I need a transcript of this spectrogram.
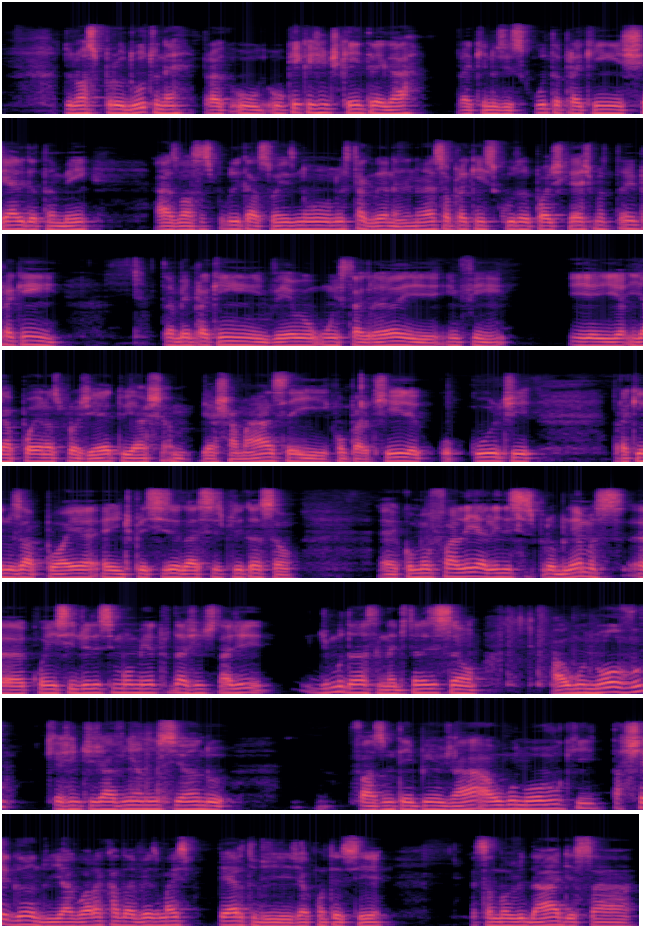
do nosso produto, né? Para o, o que, que a gente quer entregar para quem nos escuta, para quem enxerga também as nossas publicações no, no Instagram, né? Não é só para quem escuta o podcast, mas também para quem também para quem vê o Instagram e enfim e, e, e apoia nosso projeto e acha, e acha massa e compartilha, curte. Para quem nos apoia, a gente precisa dar essa explicação. É, como eu falei, além desses problemas, é, coincidiu esse momento da gente estar tá de de mudança, né, de transição. Algo novo que a gente já vinha anunciando faz um tempinho já, algo novo que está chegando e agora cada vez mais perto de, de acontecer essa novidade, essa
